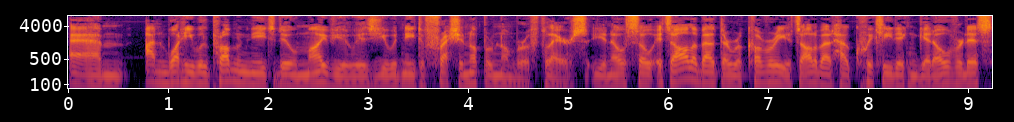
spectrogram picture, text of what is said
Um, and what he will probably need to do, in my view, is you would need to freshen up a number of players. You know, so it's all about their recovery. It's all about how quickly they can get over this.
